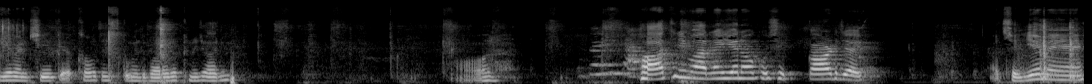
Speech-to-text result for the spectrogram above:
ये मैंने छील के रखा हुआ था, इसको मैं दोबारा रखने जा रही हूँ। और हाथ नहीं मारना, ये ना कुछ काट जाए। अच्छा ये मैं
